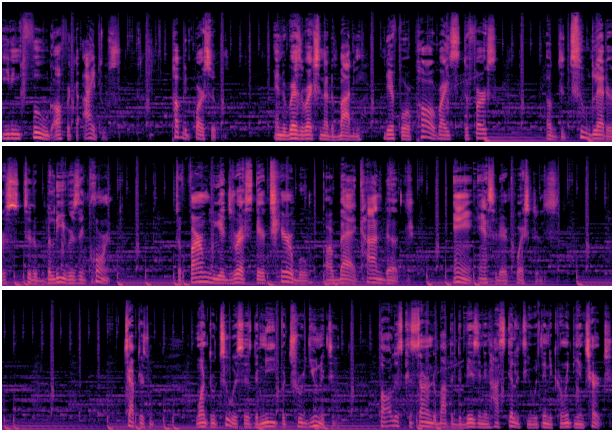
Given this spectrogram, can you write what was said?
eating food offered to idols, public worship, and the resurrection of the body. Therefore, Paul writes the first of the two letters to the believers in Corinth to firmly address their terrible or bad conduct and answer their questions. Chapters 1 through 2, it says the need for true unity. Paul is concerned about the division and hostility within the Corinthian church.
